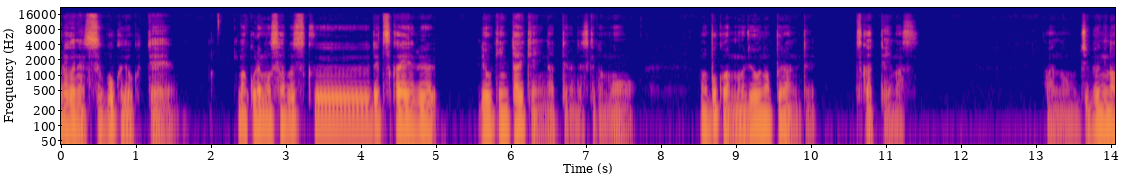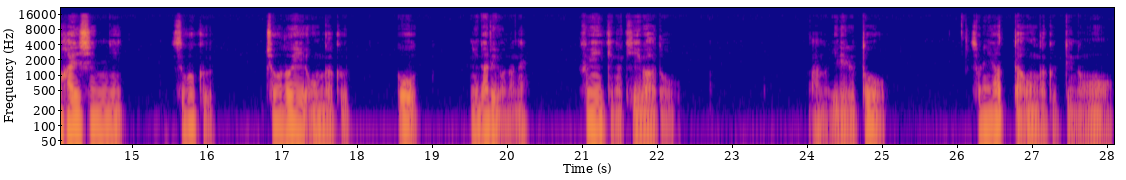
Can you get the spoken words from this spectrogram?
これがね、すごく良くて、まあこれもサブスクで使える料金体系になってるんですけども、まあ僕は無料のプランで使っています。あの、自分の配信にすごくちょうどいい音楽を、になるようなね、雰囲気のキーワードを、あの、入れると、それに合った音楽っていうのを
